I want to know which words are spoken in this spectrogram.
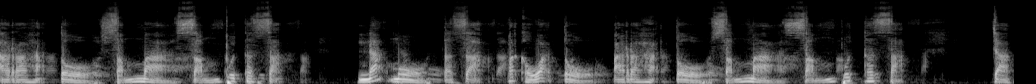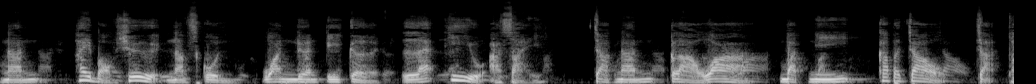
อะระหะโต สัมมาสัมพุทธัสสะนะโมตัสสะภะคะวะโต อะระหะโต สัมมาสัมพุทธัสสะจากนั้นให้บอกชื่อนามสกุล วันเดือนปีเกิดและที่อยู่อาศัย จากนั้นกล่าวว่า บัดนี้ข้าพเจ้าจะท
